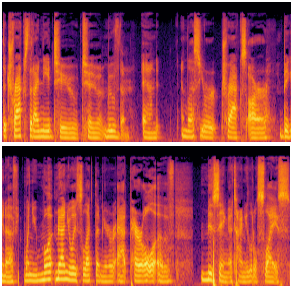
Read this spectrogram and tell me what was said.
the tracks that i need to to move them. And unless your tracks are big enough. When you manually select them, you're at peril of missing a tiny little slice.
